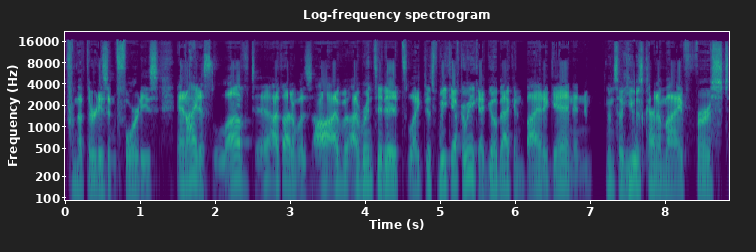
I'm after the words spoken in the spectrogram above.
from the 30s and 40s, and I just loved it. I thought it was. I, I rented it like just week after week. I'd go back and buy it again, and and so he was kind of my first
